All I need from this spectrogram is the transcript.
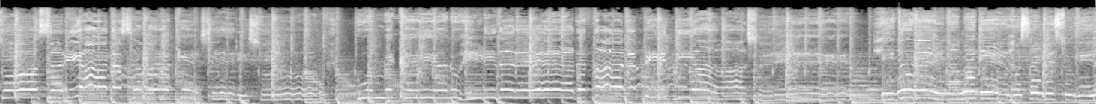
ಸ್ಪಂದಿಸೋ ಸರಿಯಾದ ಸಮಯಕ್ಕೆ ಸೇರಿಸೋ. ಒಮ್ಮೆ ಕೈಯನ್ನು ಹಿಡಿದರೆ ಅದೇ ತಾನೇ ಪ್ರೀತಿಯ ಆಸರೆ. ಇದುವೇ ನಮಗೆ ಹೊಸ ಬೆಸುಗೆಯ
